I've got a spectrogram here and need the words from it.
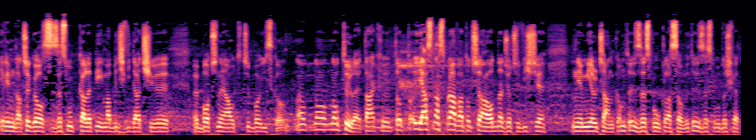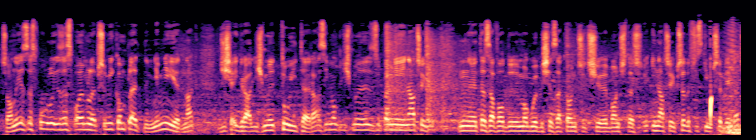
Nie wiem dlaczego ze słupka lepiej ma być widać boczny aut czy boisko. No, no, no tyle, tak? To, to jasna sprawa, to trzeba oddać oczywiście Mielczankom. To jest zespół klasowy, to jest zespół doświadczony, jest, zespół, jest zespołem lepszym i kompletnym. Niemniej jednak dzisiaj graliśmy tu i teraz i mogliśmy zupełnie inaczej mm, te zawody mogłyby się zakończyć, e, bądź też inaczej przede wszystkim przebiegać.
